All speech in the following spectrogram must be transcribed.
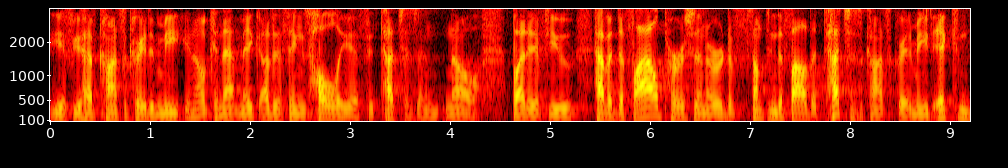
if you have consecrated meat, you know, can that make other things holy if it touches? And no. But if you have a defiled person or something defiled that touches the consecrated meat, it, can,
